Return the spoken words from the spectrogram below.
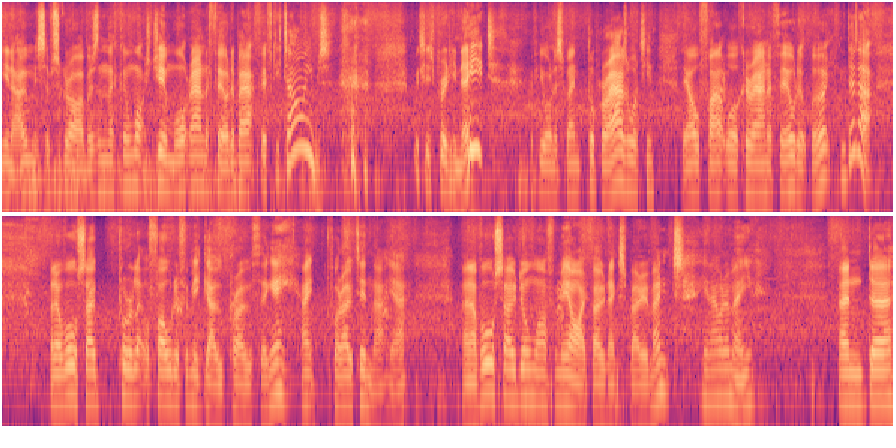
you know, my subscribers, and they can watch Jim walk around the field about 50 times, which is pretty neat. If you want to spend a couple of hours watching the old fart walk around the field at work, you can do that. And I've also put a little folder for my GoPro thingy. I ain't put out in that yet. And I've also done one for my iPhone experiments, you know what I mean? And uh,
